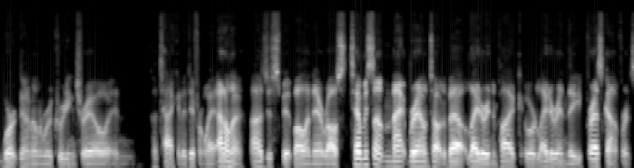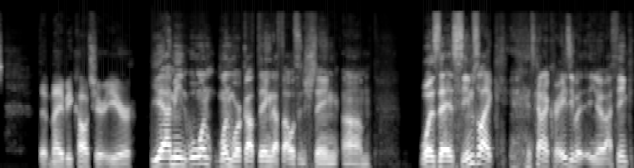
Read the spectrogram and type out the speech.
work done on the recruiting trail and attack it a different way. I don't know. I was just spitballing there, Ross. Tell me something Mack Brown talked about later in the podcast or later in the press conference that maybe caught your ear. Yeah, I mean, one one workout thing that I thought was interesting um, was that it seems like it's kind of crazy, but you know, I think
